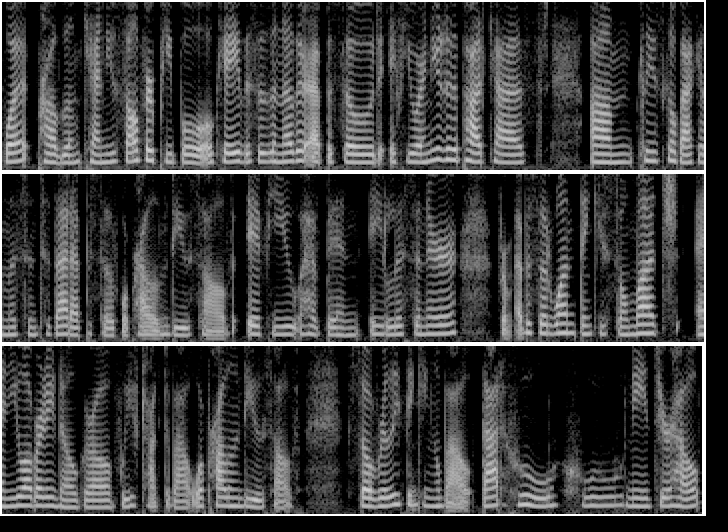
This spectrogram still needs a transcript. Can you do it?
What problem can you solve for people? Okay, this is another episode. If you are new to the podcast, um, please go back and listen to that episode. What problem do you solve? If you have been a listener from episode one, thank you so much. And you already know, girl, we've talked about what problem do you solve. So, really thinking about that who, who needs your help,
